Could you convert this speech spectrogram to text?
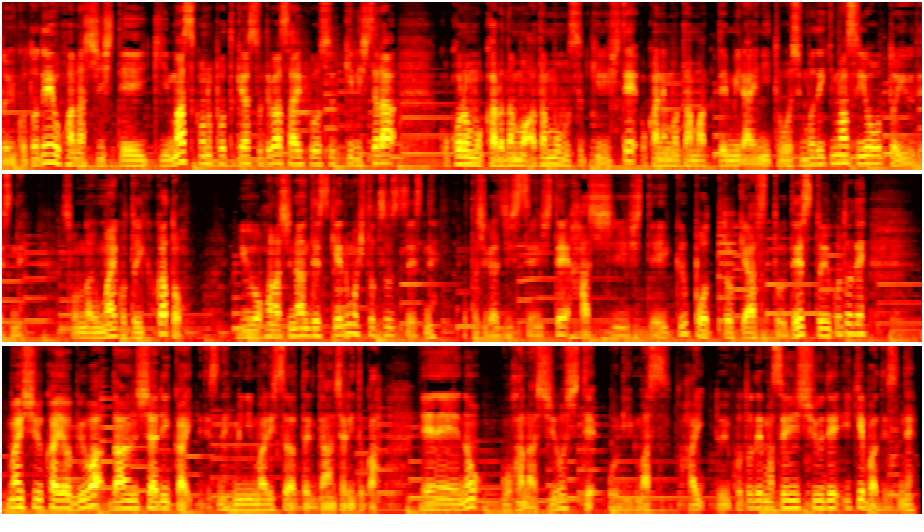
ということでお話ししていきます。このポッドキャストでは財布をスッキリしたら心も体も頭もスッキリしてお金も貯まって未来に投資もできますよ。というですね。そんなうまいこといくかというお話なんですけれども一つずつですね。私が実践して発信していくポッドキャストです。ということで毎週火曜日は断捨離会ですね。ミニマリストだったり断捨離とか、え、のお話をしております。はい。ということで、まあ、先週でいけばですね、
